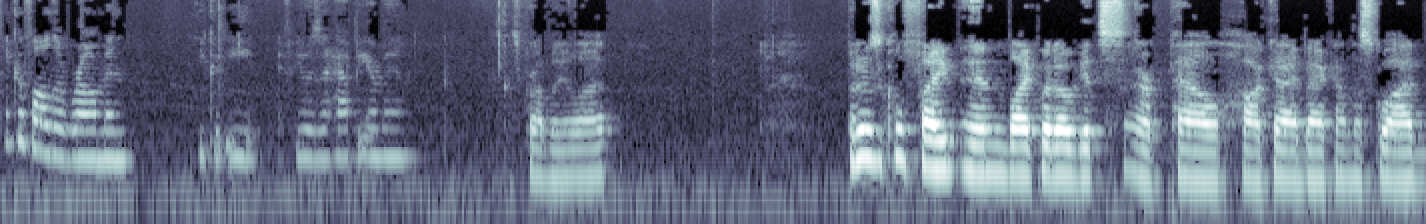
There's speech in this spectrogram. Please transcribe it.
Think of all the ramen he could eat if he was a happier man. it's probably a lot. But it was a cool fight, and Black Widow gets our pal Hawkeye back on the squad.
